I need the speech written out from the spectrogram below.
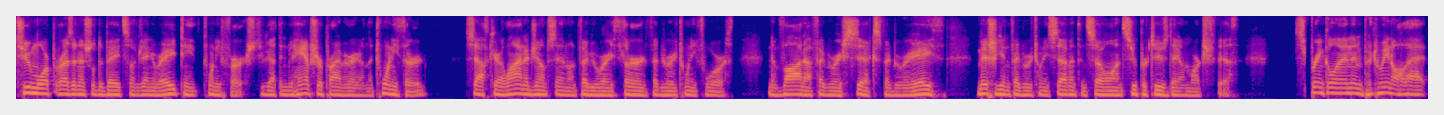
two more presidential debates on January 18th, 21st. You got the New Hampshire primary on the 23rd. South Carolina jumps in on February 3rd, February 24th. Nevada, February 6th, February 8th. Michigan, February 27th, and so on. Super Tuesday on March 5th sprinkle in in between all that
